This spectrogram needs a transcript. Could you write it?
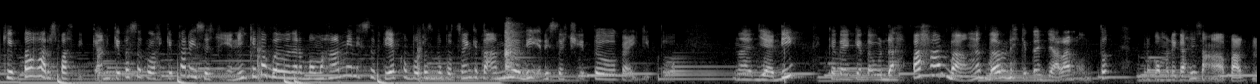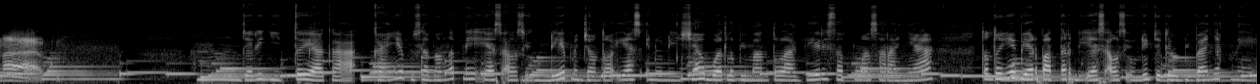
kita harus pastikan kita setelah kita research ini kita benar-benar memahami nih setiap keputusan-keputusan yang kita ambil di research itu kayak gitu. Nah, jadi ketika kita udah paham banget baru deh kita jalan untuk berkomunikasi sama partner. Hmm, jadi gitu ya kak. Kayaknya bisa banget nih ISLC Undip mencontoh IAS Indonesia buat lebih mantul lagi riset pemasarannya. Tentunya biar partner di ISLC Undip jadi lebih banyak nih.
